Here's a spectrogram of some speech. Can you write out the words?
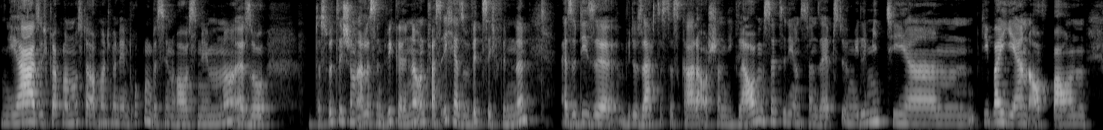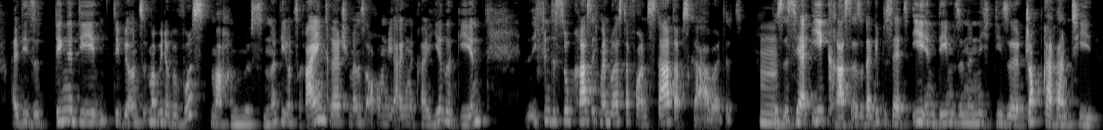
Ja, also ich glaube, man muss da auch manchmal den Druck ein bisschen rausnehmen. Ne? Also das wird sich schon alles entwickeln. Ne? Und was ich ja so witzig finde, also diese, wie du sagtest, das gerade auch schon die Glaubenssätze, die uns dann selbst irgendwie limitieren, die Barrieren aufbauen, all diese Dinge, die, die wir uns immer wieder bewusst machen müssen, ne? die uns reingrätschen, wenn es auch um die eigene Karriere geht. Ich finde es so krass. Ich meine, du hast davor in Startups gearbeitet. Mhm. Das ist ja eh krass. Also da gibt es ja jetzt eh in dem Sinne nicht diese Jobgarantie,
